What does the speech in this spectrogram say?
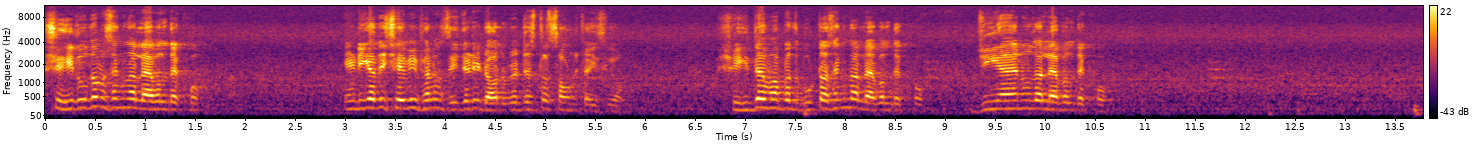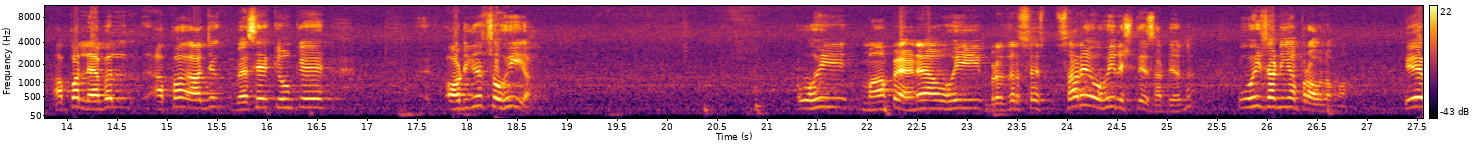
ਸ਼ਹੀਦ ਊਧਮ ਸਿੰਘ ਦਾ ਲੈਵਲ ਦੇਖੋ, ਇੰਡੀਆ ਦੀ 6ਵੀਂ ਫਿਲਮ ਸੀ ਜਿਹੜੀ ਡਾਲਬੀ ਡਿਜੀਟਲ ਸਾਊਂਡ ਚ ਆਈ ਸੀ ਉਹ। ਸ਼ਹੀਦ ਮੁਹੱਬਤ ਬੂਟਾ ਸਿੰਘ ਦਾ ਲੈਵਲ ਦੇਖੋ ਜੀ ਆਇਆਂ ਨੂੰ ਦਾ ਲੈਵਲ ਦੇਖੋ ਆਪਾਂ ਲੈਵਲ ਆਪਾਂ ਅੱਜ ਵੈਸੇ ਕਿਉਂਕਿ ਆਡੀਅנס ਉਹੀ ਆ। ਉਹੀ ਮਾਂ ਭੈਣ ਆ, ਉਹੀ ਬ੍ਰਦਰ ਸਾਰੇ ਉਹੀ ਰਿਸ਼ਤੇ ਸਾਡੇ ਹਨ ਉਹੀ ਸਾਡੀਆਂ ਪ੍ਰੋਬਲਮ ਆ। ਇਹ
